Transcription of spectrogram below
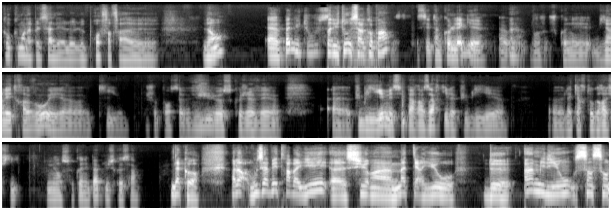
Comment on appelle ça le, le prof, enfin non? Euh, pas du tout. Pas du tout, c'est un copain C'est un collègue euh, ah. dont je, connais bien les travaux et euh, qui, je pense, a vu ce que j'avais publié, mais c'est par hasard qu'il a publié la cartographie, mais on ne se connaît pas plus que ça. D'accord. Alors, vous avez travaillé sur un matériau de 1 500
